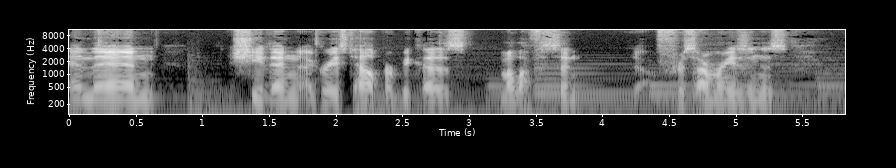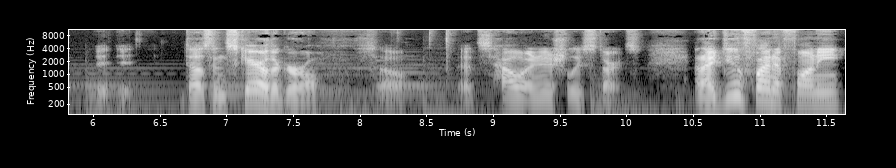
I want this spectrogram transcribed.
and then she then agrees to help her because Maleficent, for some reason, is it, it doesn't scare the girl. So that's how it initially starts. And I do find it funny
